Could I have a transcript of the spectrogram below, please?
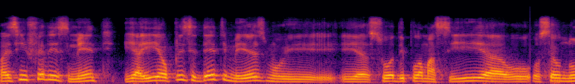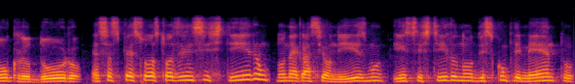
Mas, infelizmente, e aí é o presidente mesmo e, e a sua diplomacia, o, o, seu núcleo duro, essas pessoas todas insistiram no negacionismo, insistiram no descumprimento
